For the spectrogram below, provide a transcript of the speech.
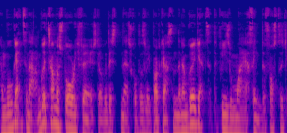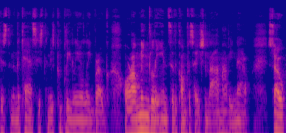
And we'll get to that. I'm going to tell my story first over this next couple of three podcasts, and then I'm going to get to the reason why I think the foster system and the care system is completely, really broke, or I'll mingle it into the conversation that I'm having now. So,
